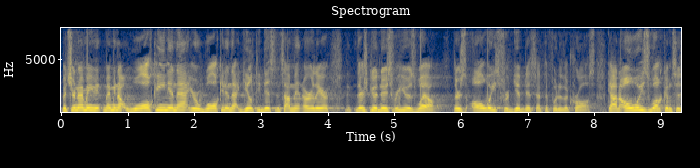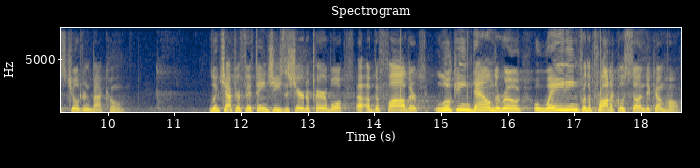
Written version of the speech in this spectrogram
but you're maybe, maybe not walking in that, you're walking in that guilty distance I meant earlier, there's good news for you as well. There's always forgiveness at the foot of the cross. God always welcomes his children back home. Luke chapter 15, Jesus shared a parable uh, of the father looking down the road, waiting for the prodigal son to come home.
